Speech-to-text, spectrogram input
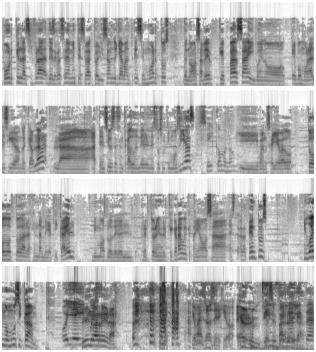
Porque la cifra desgraciadamente se va actualizando, ya van 13 muertos. Bueno, vamos a ver qué pasa. Y bueno, Evo Morales sigue dando de qué hablar. La atención se ha centrado en él en estos últimos días Sí, cómo no. y bueno, se ha llevado todo, toda la agenda mediática a él. Vimos lo del rector Enrique Graue, que también vamos a estar atentos. Y bueno, música. Oye, y Phil pues, Barrera. ¿Qué pasó, Sergio? Ya se fue. Lolita,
